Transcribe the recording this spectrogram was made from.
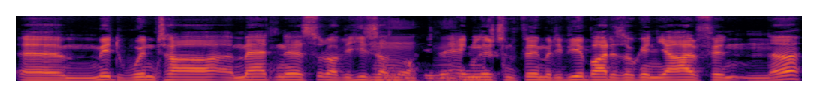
äh, Midwinter Madness oder wie hieß das Mhm, noch, diese mhm. englischen Filme, die wir beide so genial finden, ne?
